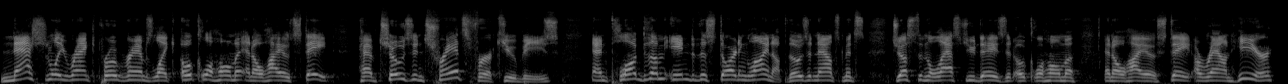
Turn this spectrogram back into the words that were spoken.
Nationally ranked programs like Oklahoma and Ohio State have chosen transfer QBs and plugged them into the starting lineup. Those announcements just in the last few days at Oklahoma and Ohio State. Around here,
